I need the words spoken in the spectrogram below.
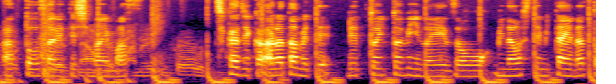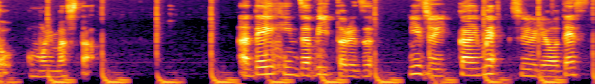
圧倒されてしまいます。近々改めて「レッド・イット・ビー」の映像を見直してみたいなと思いました。A Day in the Beatles 21回目終了です。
